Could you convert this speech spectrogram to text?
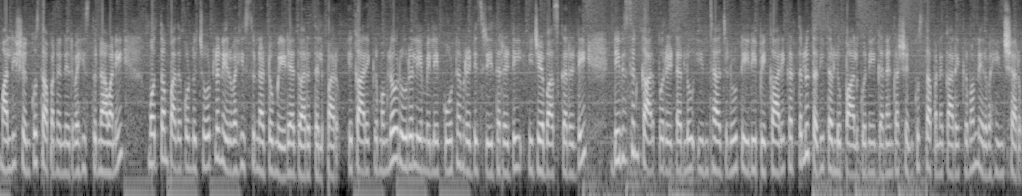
మళ్ళీ శంకుస్థాపన నిర్వహిస్తున్నామని మొత్తం పదకొండు చోట్ల నిర్వహిస్తున్నట్టు మీడియా ద్వారా తెలిపారు. ఈ కార్యక్రమంలో rural MLA Kotamreddy Sridhar Reddy Vijayabhaskar Reddy division కార్పొరేటర్లు ఇన్ఛార్జీలు టీడీపీ కార్యకర్తలు తదితరులు పాల్గొని ఘనంగా శంకుస్థాపన కార్యక్రమం నిర్వహించారు.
